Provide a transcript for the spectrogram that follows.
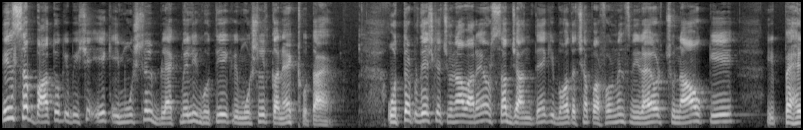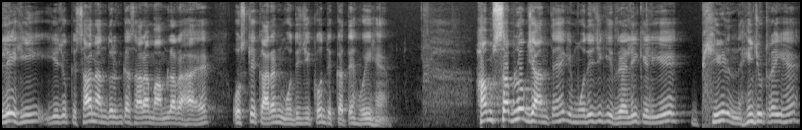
इन सब बातों के पीछे एक इमोशनल ब्लैकमेलिंग होती है, एक इमोशनल कनेक्ट होता है। उत्तर प्रदेश के चुनाव आ रहे हैं और सब जानते हैं कि बहुत अच्छा परफॉर्मेंस नहीं रहा है और चुनाव के पहले ही ये जो किसान आंदोलन का सारा मामला रहा है, उसके कारण मोदी जी को दिक्कतें हुई हैं। हम सब लोग जानते हैं कि मोदी जी की रैली के लिए भीड़ नहीं जुट रही है।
